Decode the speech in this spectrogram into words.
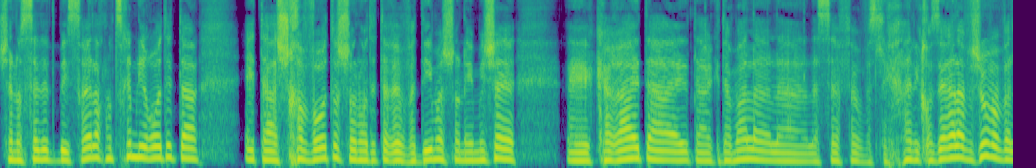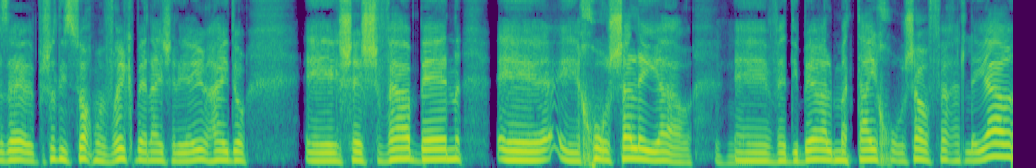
שנוסדת בישראל, אנחנו צריכים לראות את, ה, את השכבות השונות, את הרבדים השונים. מי ש... אה, קרא את, ה, את ההקדמה ל, ל, לספר, וסליחה, אני חוזר עליו שוב, אבל זה פשוט ניסוח מבריק בעיניי של יאיר היידו, שהשווה בין אה, חורשה ליער, ודיבר על מתי חורשה הופכת ליער,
